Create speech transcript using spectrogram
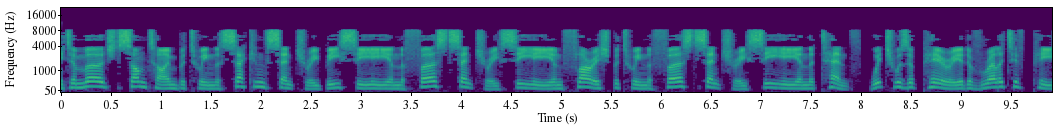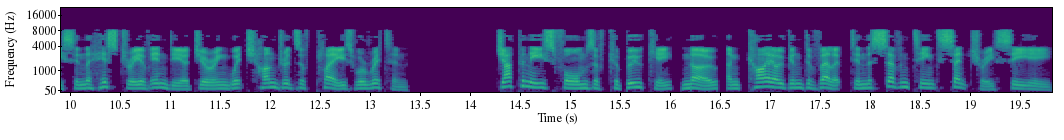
It emerged sometime between the 2nd century BCE and the 1st century CE and flourished between the 1st century CE and the 10th, which was a period of relative peace in the history of India during which hundreds of plays were written. Japanese forms of kabuki, no, and kyogen developed in the 17th century CE.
